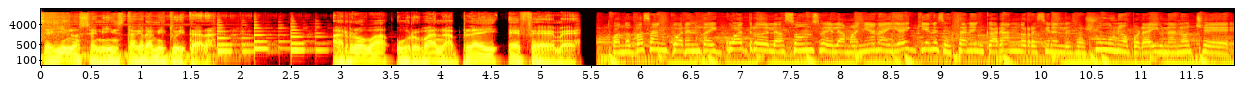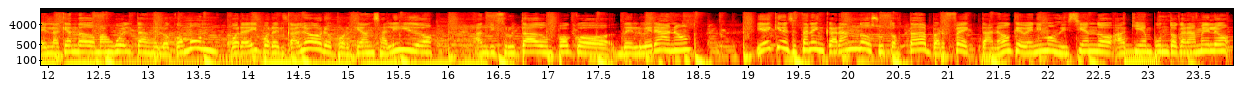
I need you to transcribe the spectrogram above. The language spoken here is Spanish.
Seguimos en Instagram y Twitter. Arroba Urbana Play FM. Cuando pasan 44 de las 11 de la mañana y hay quienes están encarando recién el desayuno, por ahí una noche en la que han dado más vueltas de lo común, por ahí por el calor o porque han salido, han disfrutado un poco del verano. Y hay quienes están encarando su tostada perfecta, ¿no? Que venimos diciendo aquí en Punto Caramelo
